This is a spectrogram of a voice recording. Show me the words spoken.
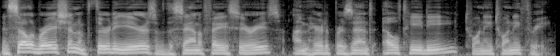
In celebration of 30 years of the Santa Fe series, I'm here to present LTD 2023.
